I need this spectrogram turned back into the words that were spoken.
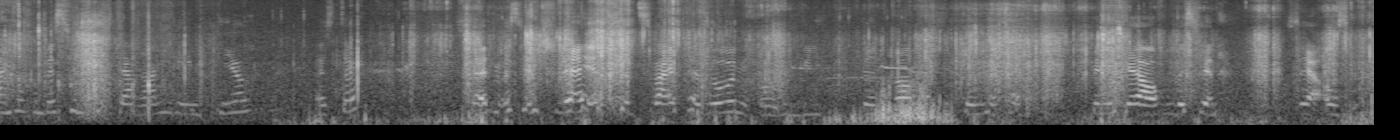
einfach ein bisschen dichter rangehen. Hier, weißt du? Es ist halt ein bisschen schwer jetzt für zwei Personen irgendwie den Raum zu bin ich ja auch ein bisschen sehr ausgegangen.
